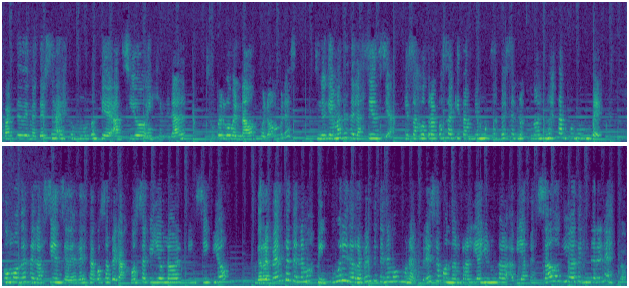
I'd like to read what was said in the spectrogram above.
parte de meterse a estos mundos que han sido en general súper gobernados por hombres, sino que además desde la ciencia, que esa es otra cosa que también muchas veces no, no, es tan común ver, como desde la ciencia, desde esta cosa pegajosa que yo hablaba al principio, de repente tenemos pintura y de repente tenemos una empresa cuando en realidad yo nunca había pensado que iba a terminar en esto.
